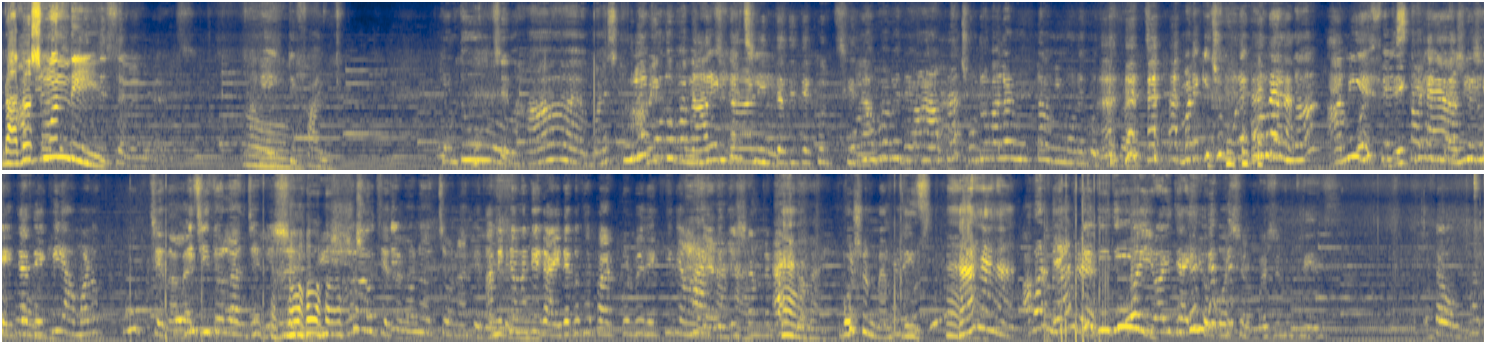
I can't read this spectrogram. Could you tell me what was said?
দ্বাদশ মানে মানে মন্দির? আমি ও। 85 কিন্তু হ্যাঁ মানে স্কুলে ইত্যাদিতে খুব ছিলাম। আপনার ছোটবেলার মুখটা আমি মনে করতে পারছি। মানে কিছু মনে করবেন না আমি দেখে হ্যাঁ আমি সেটা দেখেই আমারও খুব চেনা পরিচিত লাগছে সত্যি মনে হচ্ছে ওনাকে আমি কি ওনাকে গাড়িটা কোথায় পার্ক করবে দেখি? যে আমার হ্যাঁ, গ্যারেজের হ্যাঁ, সামনে হ্যাঁ, হ্যাঁ। বসুন ম্যাম প্লিজ হ্যাঁ। হ্যাঁ হ্যাঁ হ্যাঁ। আবার ম্যাম দিদি। ওই ওই যাই হোক বসুন বসুন প্লিজ ওটা অভ্যাস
